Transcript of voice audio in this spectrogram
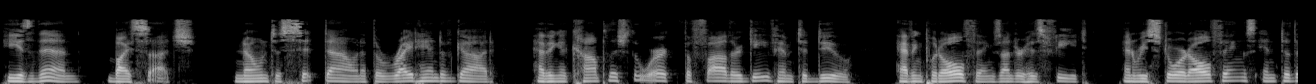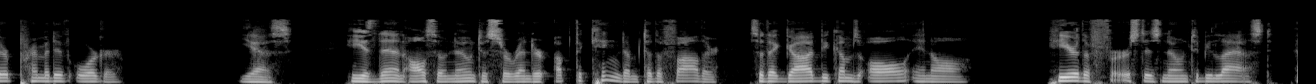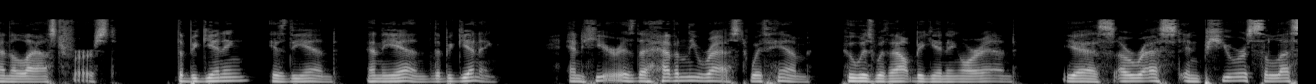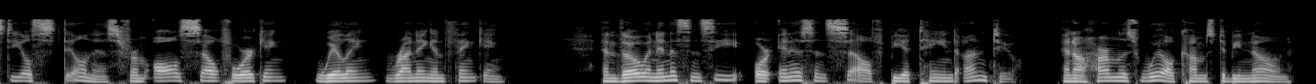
he is then, by such, known to sit down at the right hand of God having accomplished the work the Father gave him to do, having put all things under his feet and restored all things into their primitive order. Yes, he is then also known to surrender up the kingdom to the Father so that God becomes all in all. Here the first is known to be last and the last first. The beginning is the end and the end the beginning. And here is the heavenly rest with him who is without beginning or end. Yes, a rest in pure celestial stillness from all self-working, willing, running, and thinking. And though an innocency or innocent self be attained unto, and a harmless will comes to be known,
